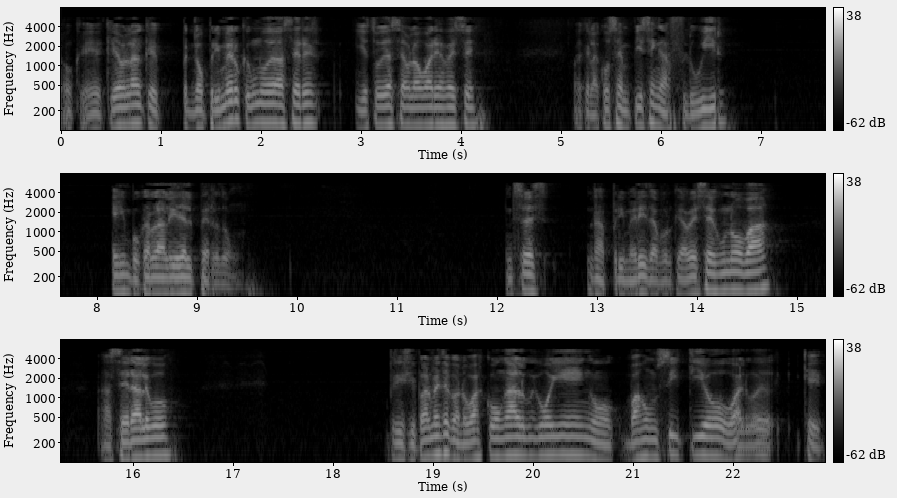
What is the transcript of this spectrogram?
Ok, aquí hablan que lo primero que uno debe hacer es, y esto ya se ha hablado varias veces, para que las cosas empiecen a fluir, es invocar la ley del perdón. Entonces, la primerita, porque a veces uno va a hacer algo, principalmente cuando vas con algo bien o vas a un sitio o algo que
